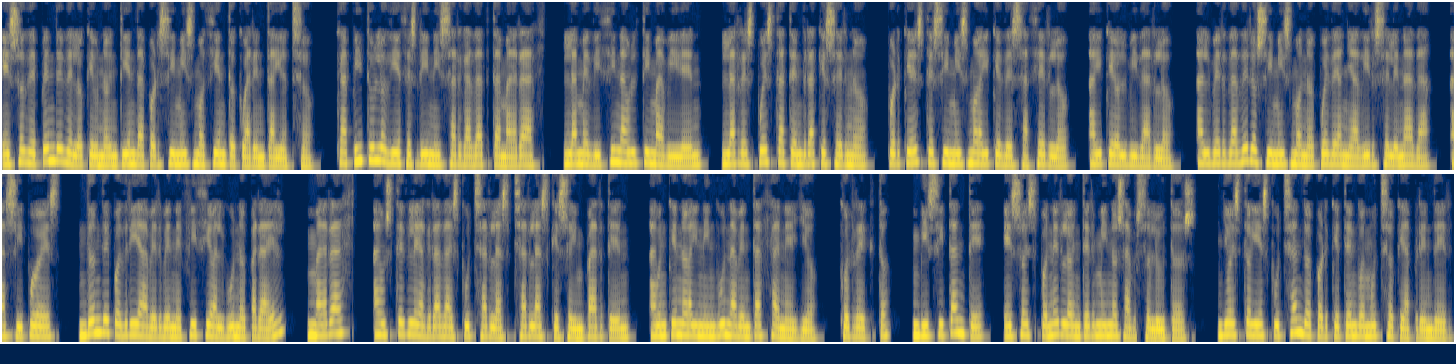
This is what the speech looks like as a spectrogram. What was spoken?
eso depende de lo que uno entienda por sí mismo 148. Capítulo 10 Srini Sargadatta Maharaj, la medicina última bien, la respuesta tendrá que ser no, porque este sí mismo hay que deshacerlo, hay que olvidarlo. Al verdadero sí mismo no puede añadírsele nada, así pues, ¿dónde podría haber beneficio alguno para él? Maharaj, a usted le agrada escuchar las charlas que se imparten, aunque no hay ninguna ventaja en ello, ¿correcto? Visitante, eso es ponerlo en términos absolutos. Yo estoy escuchando porque tengo mucho que aprender.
